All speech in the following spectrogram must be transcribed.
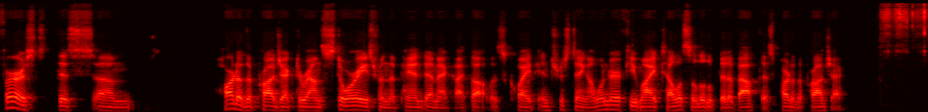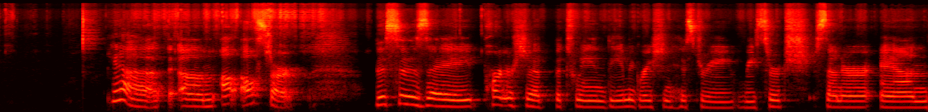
first? This um, part of the project around stories from the pandemic I thought was quite interesting. I wonder if you might tell us a little bit about this part of the project. Yeah, um, I'll, I'll, start. This is a partnership between the Immigration History Research Center and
